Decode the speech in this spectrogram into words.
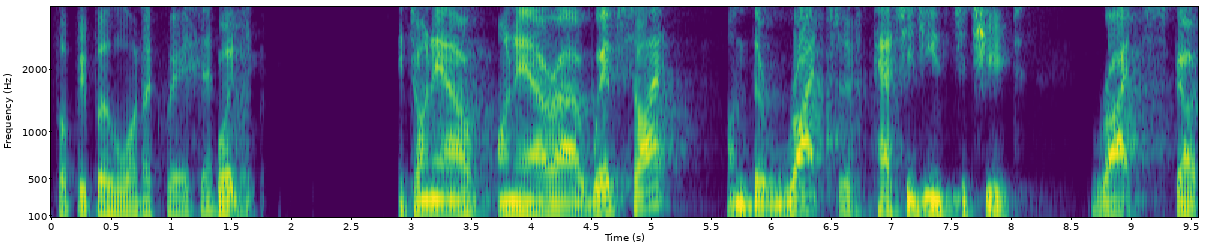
for people who want to create that? Well, it's, it's on our on our uh, website on the Rites of Passage Institute. Rites spelled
